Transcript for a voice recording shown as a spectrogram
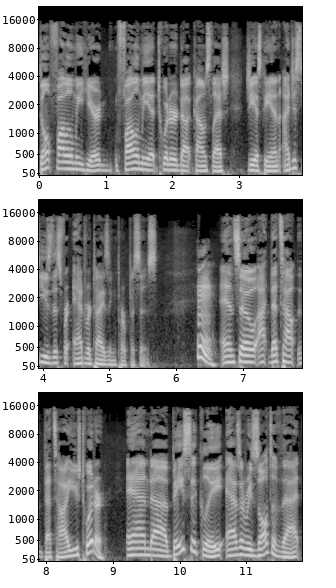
don't follow me here. Follow me at twitter.com slash GSPN. I just use this for advertising purposes. Hmm. And so I, that's how, that's how I use Twitter. And uh, basically, as a result of that,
